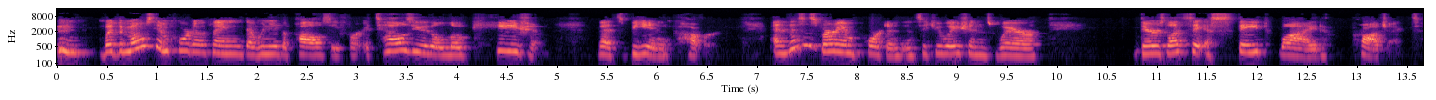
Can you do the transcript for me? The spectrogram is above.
but the most important thing that we need the policy for, it tells you the location that's being covered. And this is very important in situations where there's, let's say, a statewide project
